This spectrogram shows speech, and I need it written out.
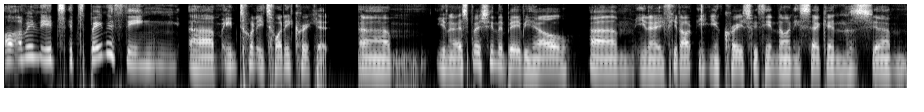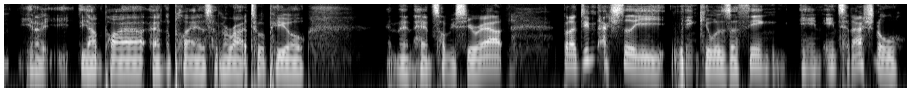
I mean, it's it's been a thing um, in 2020 cricket. Um, you know, especially in the BBL. Um, you know, if you're not in your crease within 90 seconds, um, you know, the umpire and the players have the right to appeal and then hence obviously you're out. But I didn't actually think it was a thing in international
